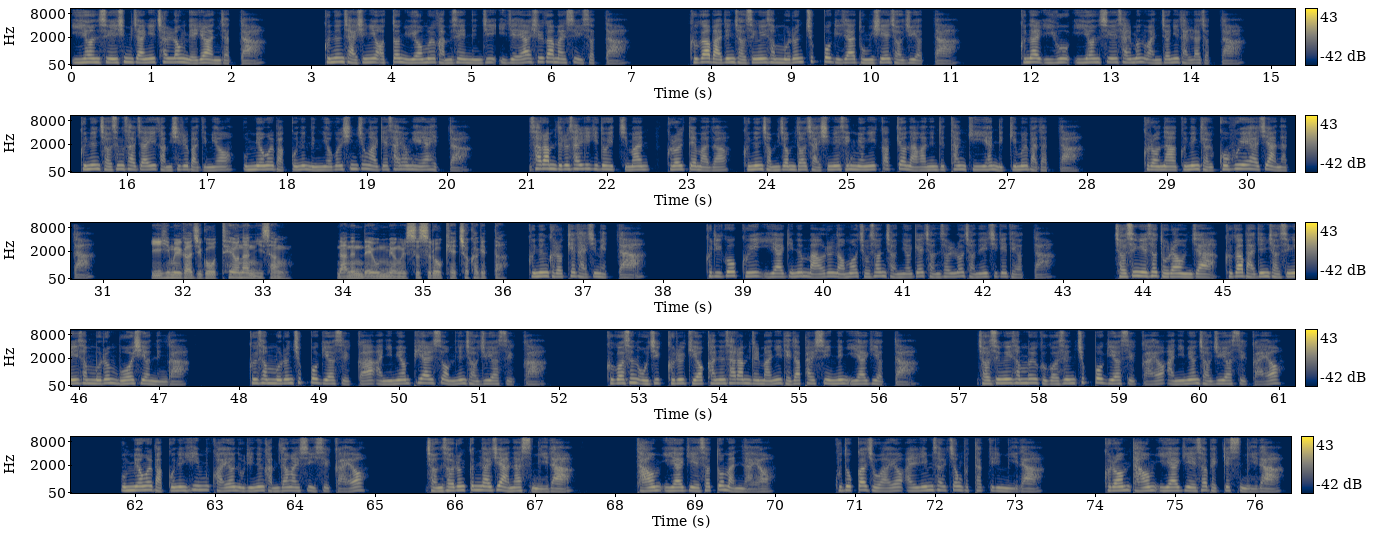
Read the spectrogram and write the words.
이현수의 심장이 철렁 내려앉았다. 그는 자신이 어떤 위험을 감수했는지 이제야 실감할 수 있었다. 그가 받은 저승의 선물은 축복이자 동시에 저주였다. 그날 이후 이현수의 삶은 완전히 달라졌다. 그는 저승사자의 감시를 받으며 운명을 바꾸는 능력을 신중하게 사용해야 했다. 사람들을 살리기도 했지만 그럴 때마다 그는 점점 더 자신의 생명이 깎여 나가는 듯한 기이한 느낌을 받았다. 그러나 그는 결코 후회하지 않았다. 이 힘을 가지고 태어난 이상 나는 내 운명을 스스로 개척하겠다. 그는 그렇게 다짐했다. 그리고 그의 이야기는 마을을 넘어 조선 전역의 전설로 전해지게 되었다. 저승에서 돌아온 자, 그가 받은 저승의 선물은 무엇이었는가? 그 선물은 축복이었을까 아니면 피할 수 없는 저주였을까? 그것은 오직 그를 기억하는 사람들만이 대답할 수 있는 이야기였다. 저승의 선물 그것은 축복이었을까요? 아니면 저주였을까요? 운명을 바꾸는 힘 과연 우리는 감당할 수 있을까요? 전설은 끝나지 않았습니다. 다음 이야기에서 또 만나요. 구독과 좋아요, 알림 설정 부탁드립니다. 그럼 다음 이야기에서 뵙겠습니다.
